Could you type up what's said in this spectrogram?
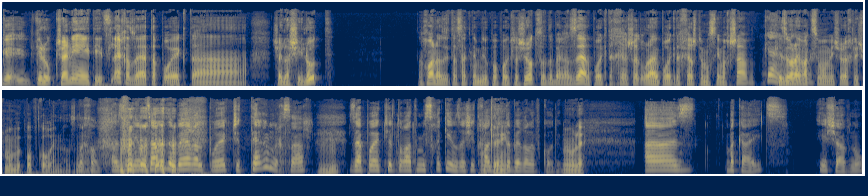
ג- כאילו, כשאני הייתי אצלך, אז היה את הפרויקט ה- של השילוט. נכון, אז התעסקתם בדיוק בפרויקט של השילוט, רוצה לדבר על זה, על פרויקט אחר, שאת- אולי פרויקט אחר שאתם עושים עכשיו. כן, כי זה אולי זה- מקסימום מי שהולך לשמוע בפופקורן. אז... נכון. אז אני רוצה לדבר על פרויקט שטרם נחשף. זה הפרויקט של תורת המשחקים, זה שהתחלתי אוקיי. לדבר עליו קודם. מעולה. אז בקיץ ישבנו,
